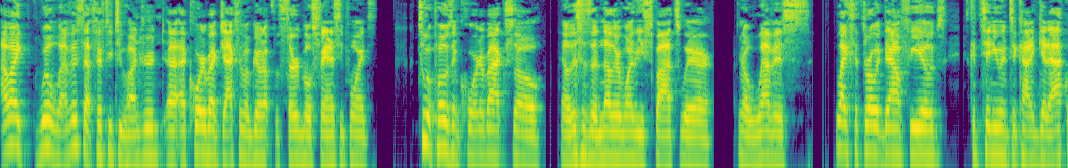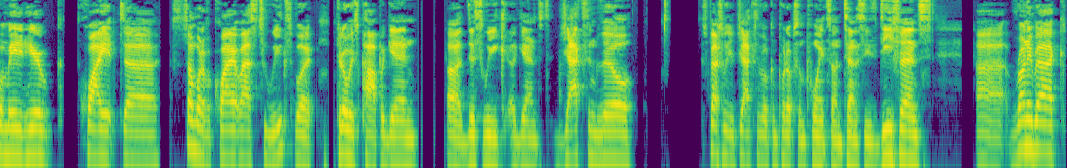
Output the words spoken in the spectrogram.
I like Will Levis at 5,200 uh, at quarterback. Jacksonville giving up the third most fantasy points to opposing quarterbacks. So, you know, this is another one of these spots where, you know, Levis likes to throw it downfield. He's continuing to kind of get acclimated here quiet, uh, somewhat of a quiet last two weeks, but could always pop again uh, this week against Jacksonville, especially if Jacksonville can put up some points on Tennessee's defense. Uh, running back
